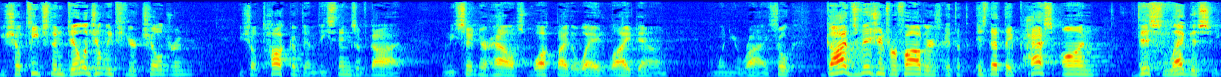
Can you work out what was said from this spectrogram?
You shall teach them diligently to your children. You shall talk of them, these things of God. When you sit in your house, walk by the way, lie down, and when you rise. So, God's vision for fathers is that they pass on this legacy,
